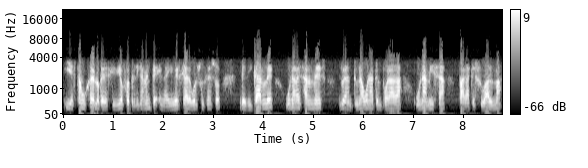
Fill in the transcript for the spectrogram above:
y esta mujer lo que decidió fue precisamente en la iglesia de Buen Suceso dedicarle una vez al mes, durante una buena temporada, una misa para que su alma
